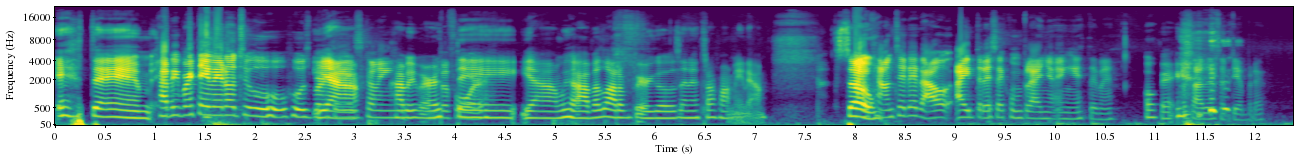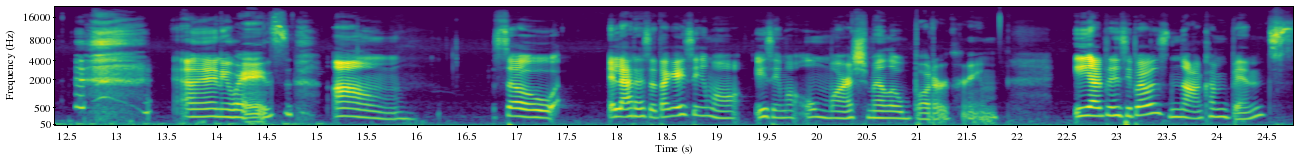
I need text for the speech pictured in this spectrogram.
Este, Happy birthday, Vero, to whose birthday yeah, is coming happy before. birthday. Yeah, we have a lot of Virgos in nuestra familia. I So, counted it out. Hay 13 cumpleaños en este mes. okay. O sea, de septiembre. Anyways, um, so en la receta que hicimos, hicimos un marshmallow buttercream. Y al principio I was not convinced.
